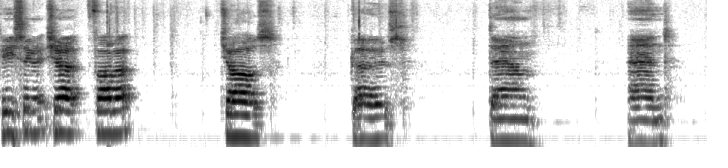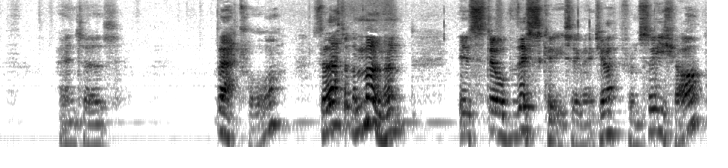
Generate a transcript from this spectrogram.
Key signature, Father Charles goes down and enters battle. So that at the moment is still this key signature from C sharp.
